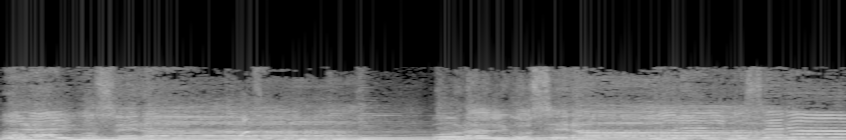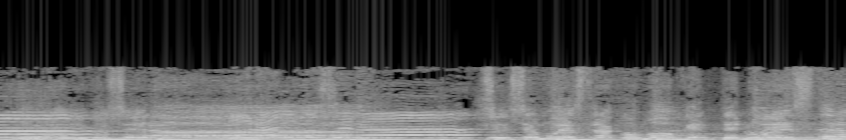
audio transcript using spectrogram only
por algo será. Por algo será. Por algo será. Por algo será. Por algo será. Si se muestra como gente nuestra,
